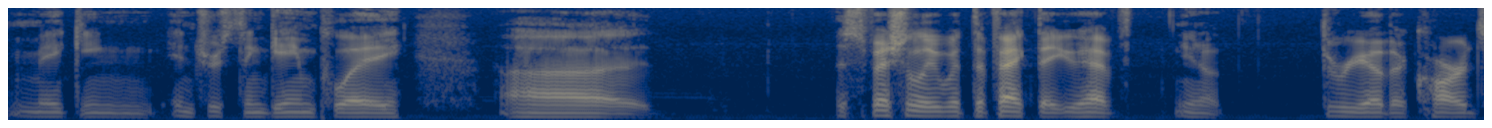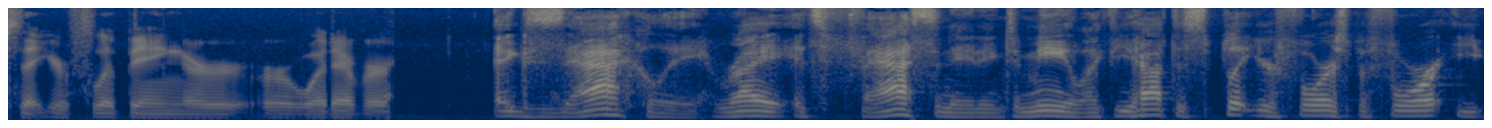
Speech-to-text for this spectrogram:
making interesting gameplay, uh, especially with the fact that you have, you know, three other cards that you're flipping or, or whatever. Exactly right. It's fascinating to me. Like you have to split your force before you,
